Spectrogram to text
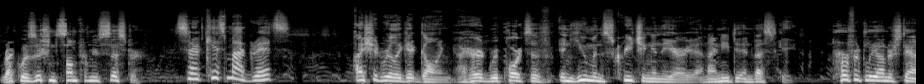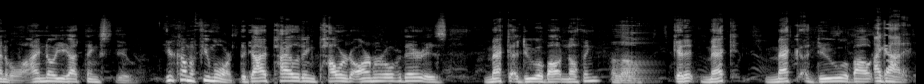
Requisition some from your sister. Sir, kiss my grits. I should really get going. I heard reports of inhuman screeching in the area, and I need to investigate. Perfectly understandable. I know you got things to do. Here come a few more. The guy piloting powered armor over there is Mech Ado About Nothing. Hello. Get it? Mech? Mech Ado About. I got it.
